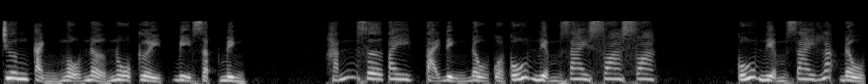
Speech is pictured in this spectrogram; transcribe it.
trương cảnh ngộ nở nụ cười, bị giật mình. Hắn giơ tay tại đỉnh đầu của cố niệm dai xoa xoa. Cố niệm dai lắc đầu,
